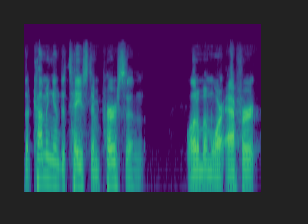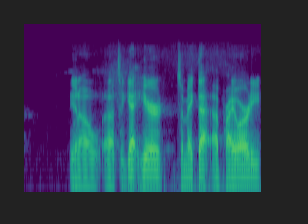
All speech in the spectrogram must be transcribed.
the coming into taste in person, a little bit more effort, you know, uh, to get here to make that a priority.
